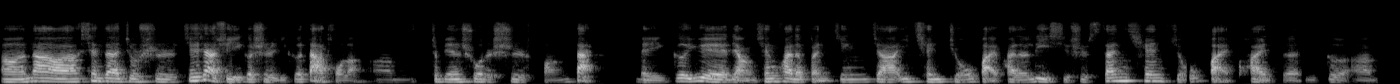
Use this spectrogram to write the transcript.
啊、那现在就是接下去一个是一个大头了，嗯，这边说的是房贷，每个月两千块的本金加一千九百块的利息是三千九百块的一个啊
